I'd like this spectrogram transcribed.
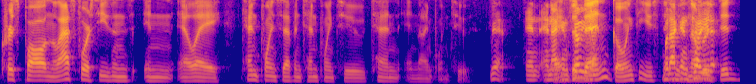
Chris Paul in the last four seasons in LA, 10.7, 10.2, 10, and 9.2. yeah, and and I can so tell you then that going to Houston, But I his can tell you numbers that- did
